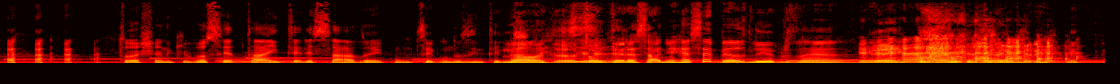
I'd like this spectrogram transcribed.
Tô achando que você tá interessado aí com segundas intenções. Não, eu tô interessado em receber os livros, né?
